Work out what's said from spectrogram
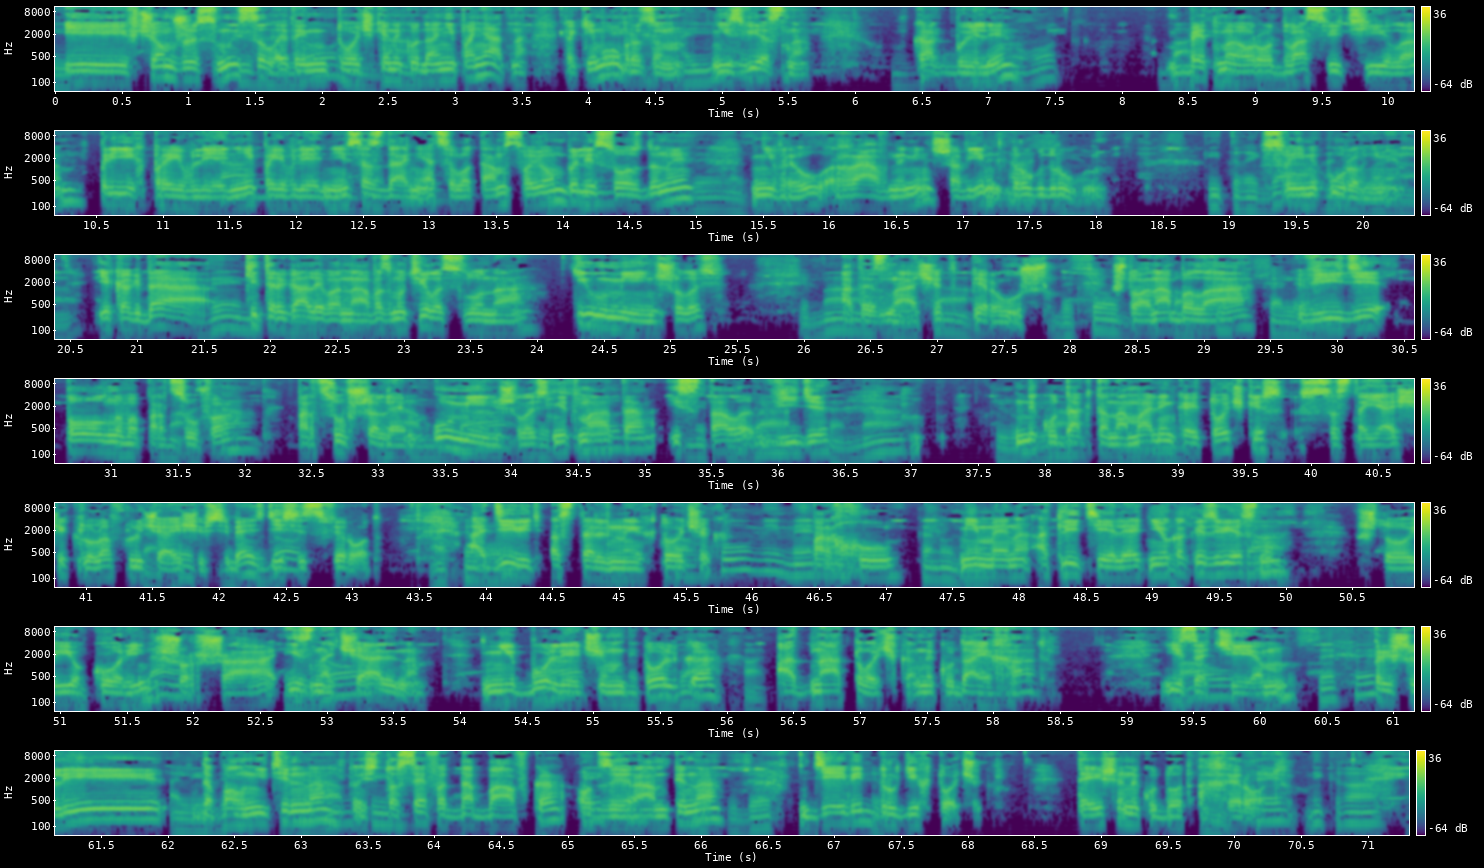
И в чем же смысл этой точки никуда непонятно? Каким образом? Неизвестно. Как были? Бетмеород, два светила, при их проявлении, появлении, создании Ацелотам своем были созданы Невреу равными Шавим друг другу. Своими уровнями. И когда Китергаливана возмутилась луна и уменьшилась, а это значит, Перуш, что она была в виде полного парцуфа, парцуф шалем, уменьшилась митмата и стала в виде некудакта на маленькой точке, состоящей клюла, включающей в себя 10 сферот. А девять остальных точек, парху, мимена, отлетели от нее, как известно, что ее корень, шурша, изначально не более чем только одна точка, некуда и хат. И затем пришли дополнительно, то есть Тосефа добавка от Зейрампина, девять других точек. Тейша Некудот Ахерот.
